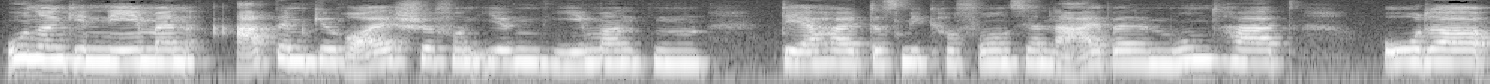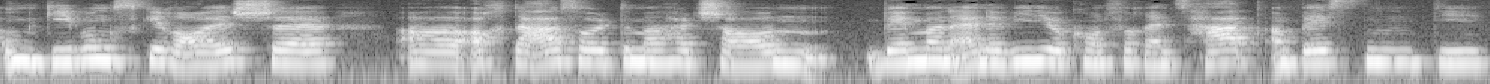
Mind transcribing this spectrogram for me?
unangenehmen Atemgeräusche von irgendjemandem, der halt das Mikrofon sehr nahe bei dem Mund hat oder Umgebungsgeräusche. Äh, auch da sollte man halt schauen, wenn man eine Videokonferenz hat, am besten die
